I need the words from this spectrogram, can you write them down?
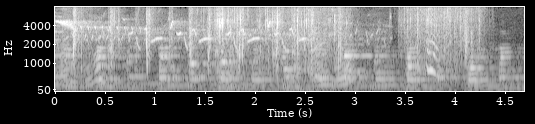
Uhum. Uhum.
